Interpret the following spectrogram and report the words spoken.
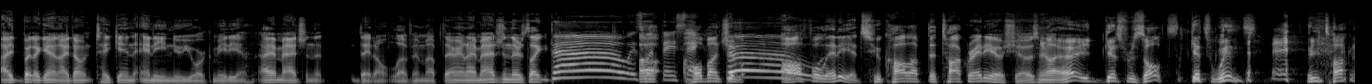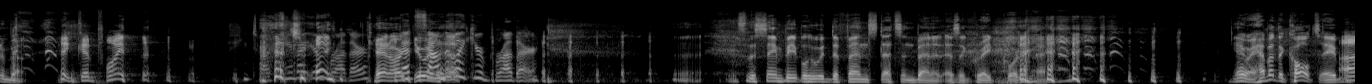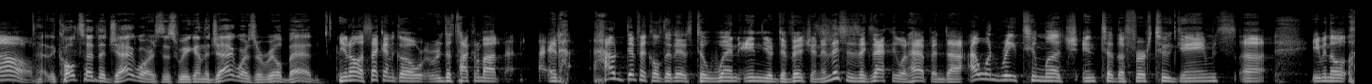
I but again, I don't take in any New York media. I imagine that they don't love him up there, and I imagine there's like Boo is a, what they say. a whole bunch Boo! of awful idiots who call up the talk radio shows and are like, "Hey, he gets results, gets wins." what are you talking about? good point Are you talking about your brother? Can't argue that sounded that. like your brother. It's the same people who would defend Stetson Bennett as a great quarterback. Anyway, how about the Colts, Abe? oh the Colts had the Jaguars this weekend. The Jaguars are real bad. You know, a second ago, we were just talking about it, how difficult it is to win in your division. And this is exactly what happened. Uh, I wouldn't read too much into the first two games, uh, even though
